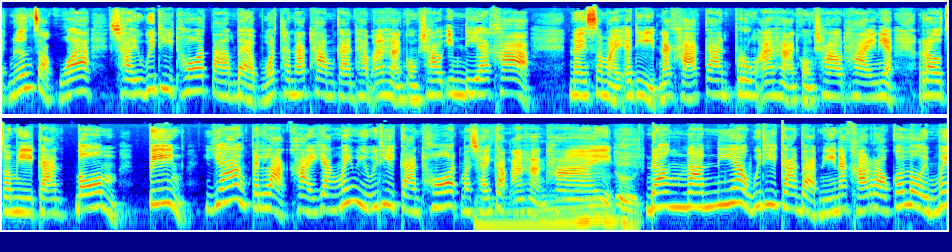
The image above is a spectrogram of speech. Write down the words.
กเนื่องจากว่าใช้วิธีทอดตามแบบวัฒนธรรมการทำอาหารของชาวอินเดียค่ะ ในสมัยอดีตนะคะ การปรุงอาหารของชาวไทยเนี่ยเราจะมีการต้ม ปิ้ง ย่างเป็นหลักค่ะยังไม่มีวิธีการทอดมาใช้กับอาหารไทยเออดังนั้นเนี่ยวิธีการแบบนี้นะคะ เราก็เลยไม่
